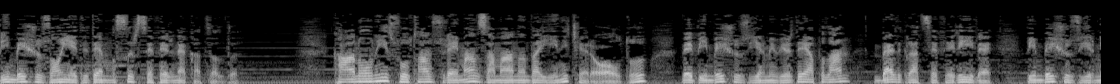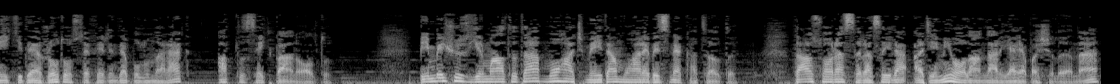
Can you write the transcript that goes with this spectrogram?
1517'de Mısır seferine katıldı. Kanuni Sultan Süleyman zamanında Yeniçeri oldu ve 1521'de yapılan Belgrad Seferi ile 1522'de Rodos Seferi'nde bulunarak atlı sekban oldu. 1526'da Mohaç Meydan Muharebesi'ne katıldı. Daha sonra sırasıyla Acemi olanlar yayabaşılığına,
